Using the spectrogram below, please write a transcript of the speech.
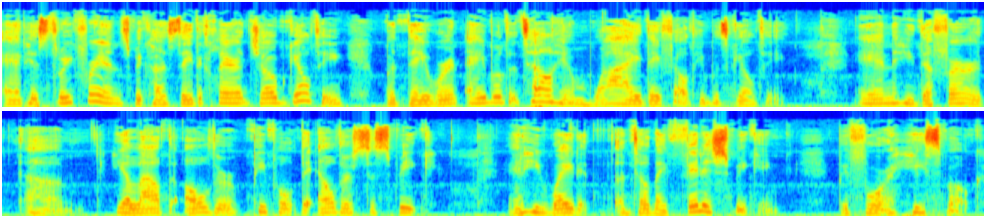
at his three friends because they declared Job guilty, but they weren't able to tell him why they felt he was guilty. And he deferred, um, he allowed the older people, the elders, to speak. And he waited until they finished speaking before he spoke.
